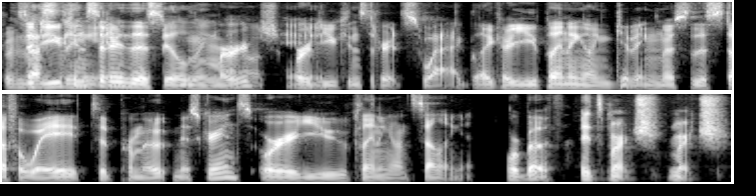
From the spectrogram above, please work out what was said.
So do you consider this building merch or do you consider it swag? Like, are you planning on giving most of this stuff away to promote miscreants or are you planning on selling it or both? it's merch merch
